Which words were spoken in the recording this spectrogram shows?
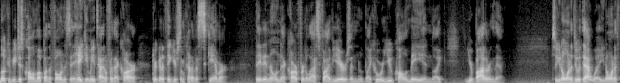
Look, if you just call them up on the phone and say, hey, give me a title for that car, they're going to think you're some kind of a scammer. They didn't own that car for the last five years. And like, who are you calling me? And like, you're bothering them. So you don't want to do it that way. You don't want to,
